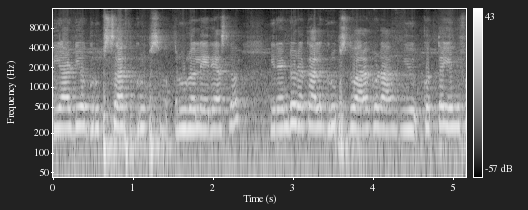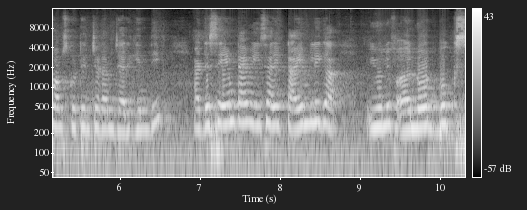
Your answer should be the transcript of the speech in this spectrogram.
DRDO groups SERP groups rural ఏరియాస్లో ఈ రెండు రకాల గ్రూప్స్ ద్వారా కూడా కొత్త యూనిఫామ్స్ కుట్టించడం జరిగింది. అట్ ద సేమ్ టైం ఈసారి టైమ్లీగా యూనిఫా నోట్ బుక్స్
